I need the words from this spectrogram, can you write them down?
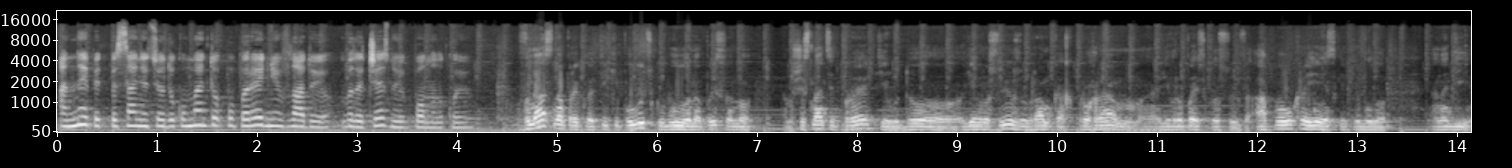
а не підписання цього документу попередньою владою величезною помилкою. В нас, наприклад, тільки по Луцьку було написано там, 16 проєктів до Євросоюзу в рамках програм е, Європейського Союзу. А по Україні скільки було надій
